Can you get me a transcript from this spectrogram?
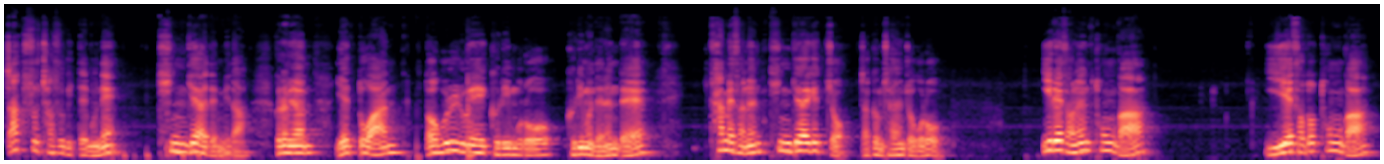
짝수 차수기 때문에 튕겨야 됩니다. 그러면 얘 또한 W의 그림으로 그리면 되는데 3에서는 튕겨야겠죠. 자, 그럼 자연적으로 1에서는 통과, 2에서도 통과,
